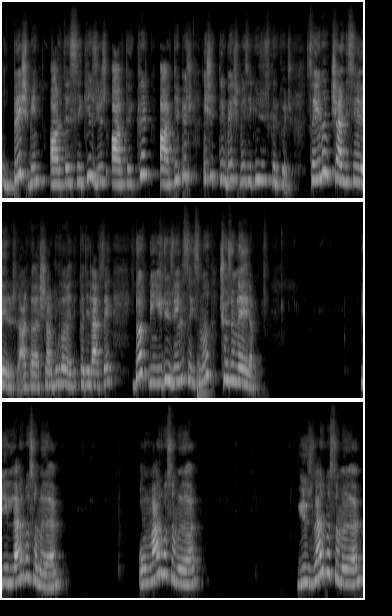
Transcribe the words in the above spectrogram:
5000 artı 800 artı 40 artı 3 eşittir 5843. Sayının kendisini verir arkadaşlar. Burada da dikkat edersek 4750 sayısını çözümleyelim. Birler basamağı, onlar basamağı, yüzler basamağı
